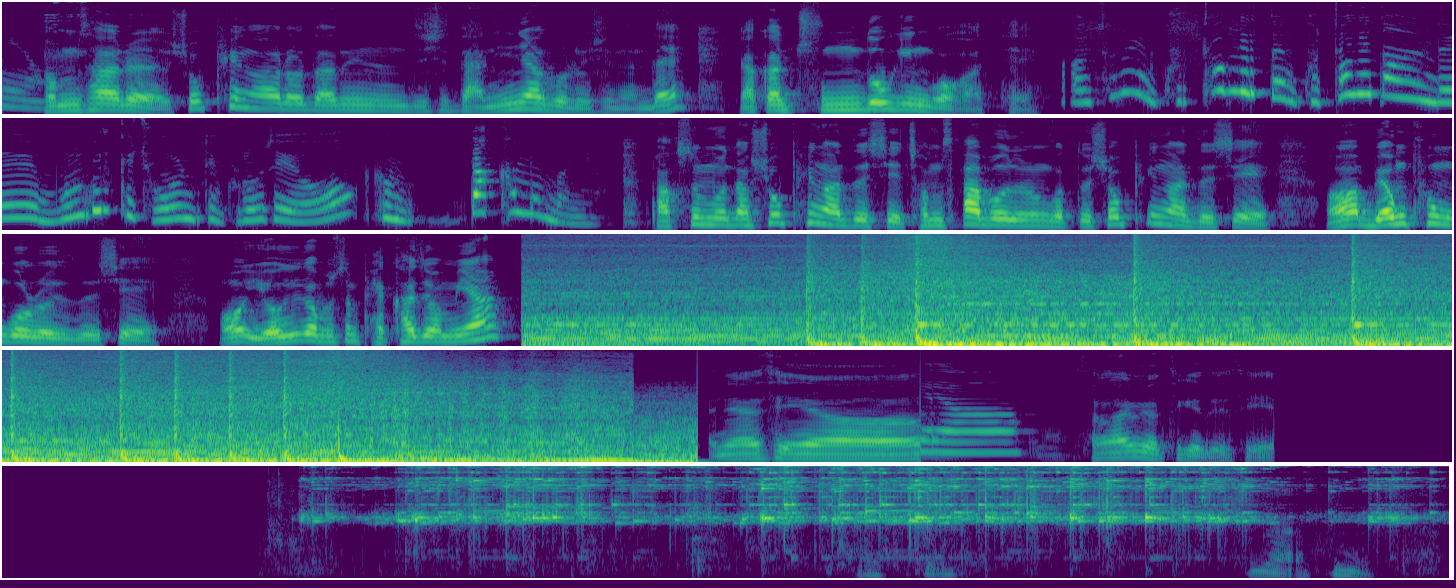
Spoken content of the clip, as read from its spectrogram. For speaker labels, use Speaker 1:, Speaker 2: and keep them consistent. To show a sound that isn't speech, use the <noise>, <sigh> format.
Speaker 1: 다녀요.
Speaker 2: 점사를 쇼핑하러 다니는 듯이 다니냐 그러시는데 약간 중독인 것 같아.
Speaker 1: 아 선생님 구타겠다는 구타겠다는데 뭘 그렇게 저한테 그러세요? 그럼 딱 한 번만요.
Speaker 2: 박수무당 쇼핑하듯이 점사 보는 것도 쇼핑하듯이 어 명품 고르듯이 어 여기가 무슨 백화점이야? 안녕하세요.
Speaker 1: 안녕하세요.
Speaker 2: 성함이 어떻게 되세요?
